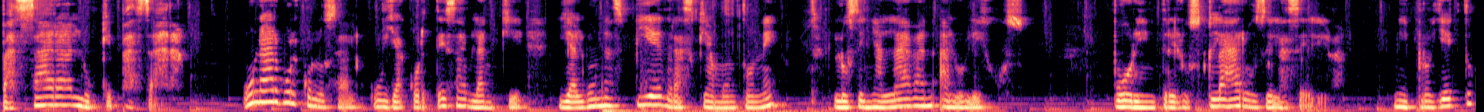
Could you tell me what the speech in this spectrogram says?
Pasara lo que pasara. Un árbol colosal cuya corteza blanqueé y algunas piedras que amontoné lo señalaban a lo lejos, por entre los claros de la selva. Mi proyecto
